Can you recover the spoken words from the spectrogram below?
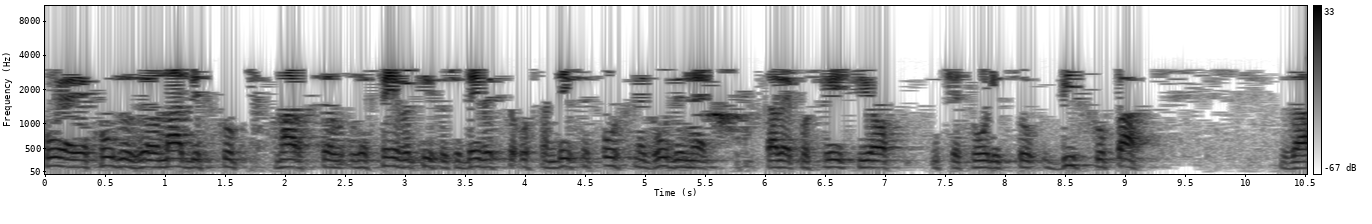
koja je poduzeo nadbiskup Marcel Lefebvre 1988. godine kada je posvetio četvoricu biskupa za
